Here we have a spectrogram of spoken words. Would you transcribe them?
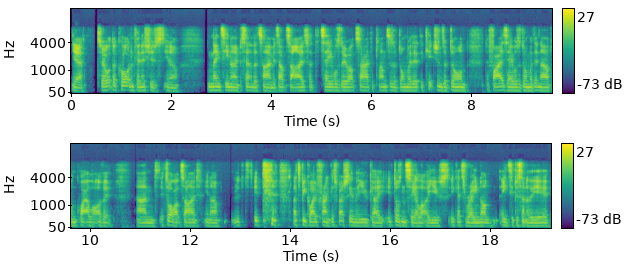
Yeah. So the and finishes, you know, 99% of the time it's outside. So the tables do outside, the planters have done with it, the kitchens have done, the fire tables have done with it now, done quite a lot of it. And it's all outside, you know. It, it let's be quite frank, especially in the UK, it doesn't see a lot of use. It gets rained on 80% of the year.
